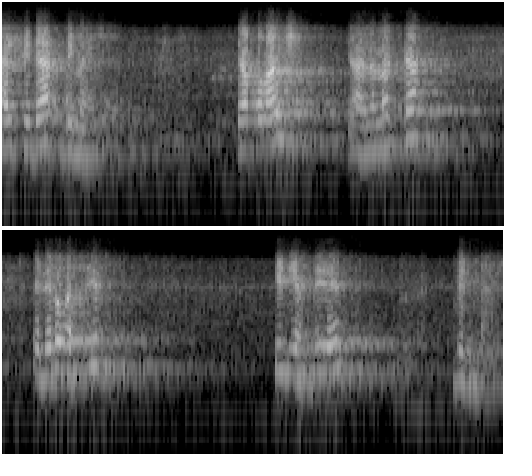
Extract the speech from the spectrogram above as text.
الفداء بمال. يا قريش يا أهل مكة اللي له أسير يجي يفديه؟ بالمال.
